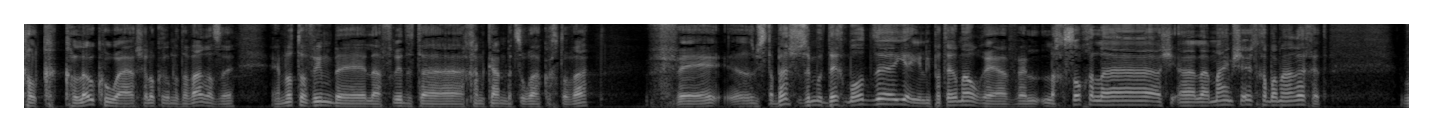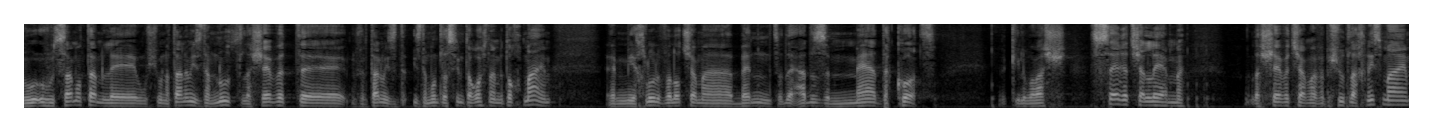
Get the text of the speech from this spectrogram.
ובקולוקווה, שלא קוראים לדבר הזה, הם לא טובים בלהפריד את החנקן בצורה כל כך טובה. ומסתבר שזה דרך מאוד אה, יעיל להיפטר מהאורע ולחסוך על, הש... על המים שיש לך במערכת. והוא הוא שם אותם, ל... שהוא נתן להם הזדמנות לשבת, אה, הוא נתן להם הזד- הזדמנות לשים את הראש שלהם בתוך מים, הם יכלו לבלות שם בין, אתה יודע, עד איזה 100 דקות. כאילו ממש סרט שלם לשבת שם ופשוט להכניס מים,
